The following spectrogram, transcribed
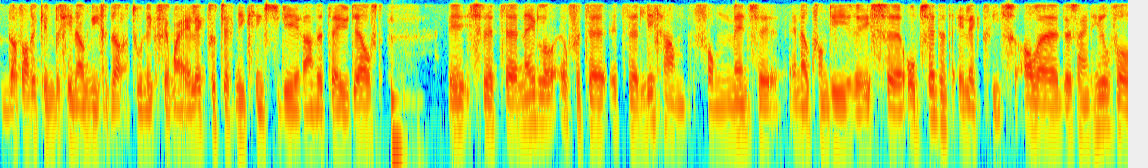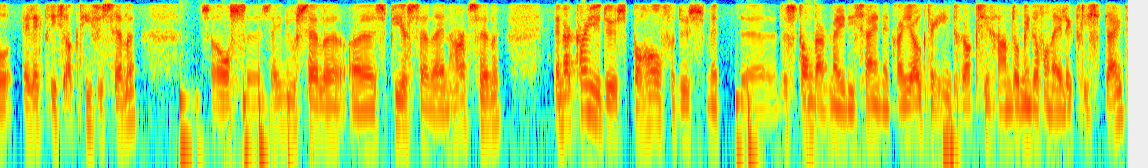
dat had ik in het begin ook niet gedacht toen ik zeg maar, elektrotechniek ging studeren aan de TU Delft is het, uh, Nederland, of het, het lichaam van mensen en ook van dieren is ontzettend elektrisch. Alle, er zijn heel veel elektrisch actieve cellen, zoals zenuwcellen, spiercellen en hartcellen. En daar kan je dus, behalve dus met de standaard medicijnen, kan je ook ter interactie gaan door middel van elektriciteit.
